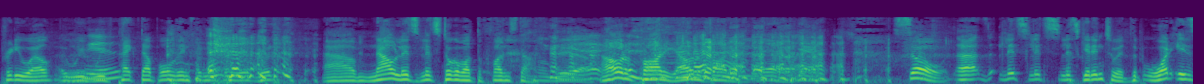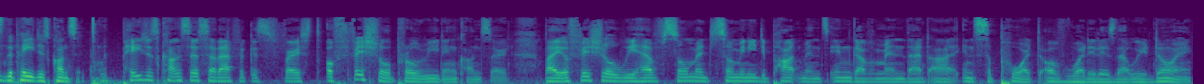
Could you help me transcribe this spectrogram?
pretty well. Uh, We've, we've packed up all the information. We're good. Um, now let's, let's talk about the fun stuff. Yeah. I want to party. I want to party. Yeah, yeah. So, uh, let's, let's, let's get into it. The, what is the pages concert? Pages Concert, South Africa's first official pro reading concert. By official, we have so much, so many departments in government that are in support of what it is that we're doing.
